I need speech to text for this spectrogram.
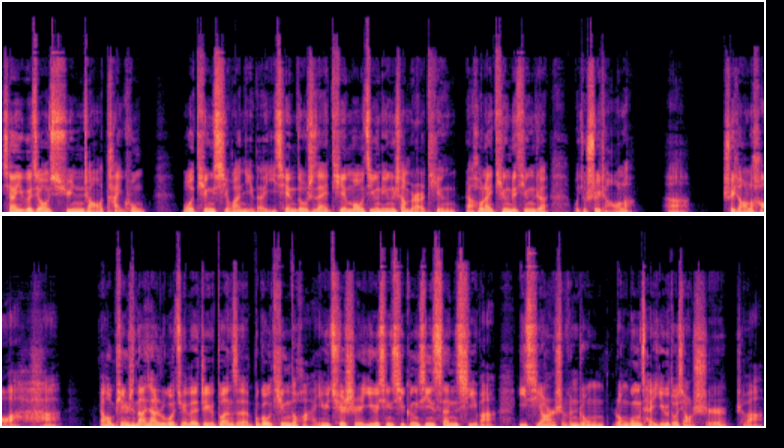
下一个叫寻找太空，我挺喜欢你的。以前都是在天猫精灵上边听，然后来听着听着我就睡着了啊，睡着了好啊哈。然后平时大家如果觉得这个段子不够听的话，因为确实一个星期更新三期吧，一期二十分钟，拢共才一个多小时，是吧？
